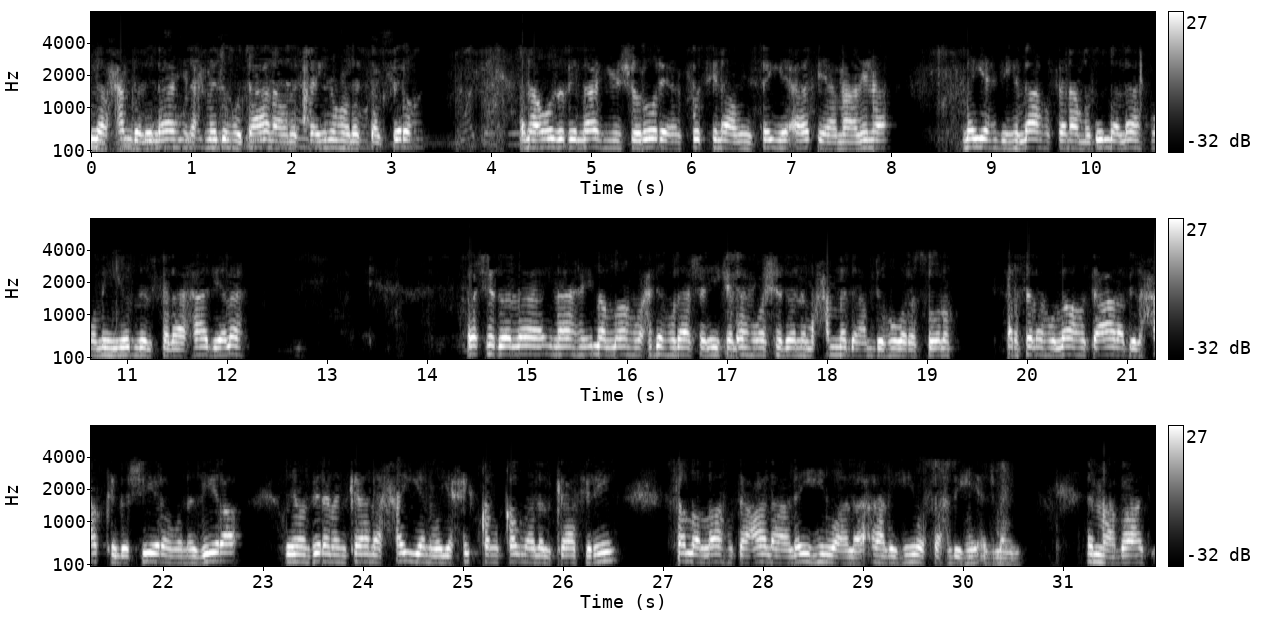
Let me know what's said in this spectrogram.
إن الحمد لله نحمده تعالى ونستعينه ونستغفره ونعوذ بالله من شرور أنفسنا ومن سيئات أعمالنا. من يهده الله فلا مضل له ومن يضلل فلا هادي له. وأشهد أن لا إله إلا الله وحده لا شريك له وأشهد أن محمدا عبده ورسوله. أرسله الله تعالى بالحق بشيرا ونذيرا لينذر من كان حيا ويحق القول على الكافرين. صلى الله تعالى عليه وعلى آله وصحبه أجمعين أما بعد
